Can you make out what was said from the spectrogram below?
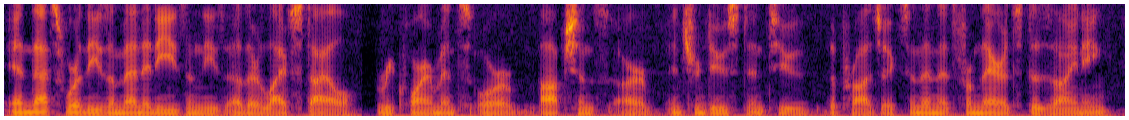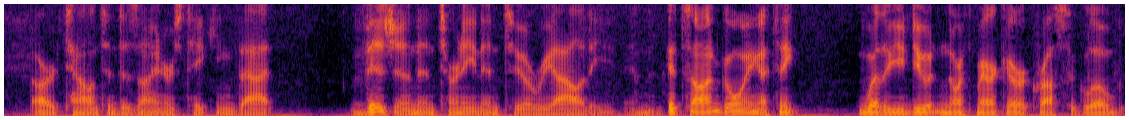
And that's where these amenities and these other lifestyle requirements or options are introduced into the projects. And then from there, it's designing our talented designers taking that vision and turning it into a reality. And it's ongoing. I think whether you do it in North America or across the globe,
